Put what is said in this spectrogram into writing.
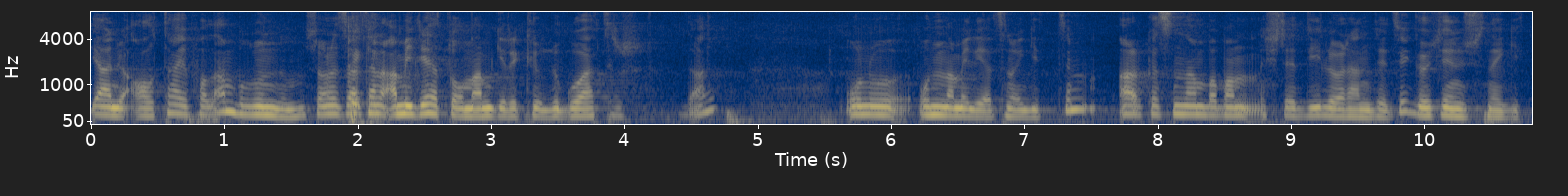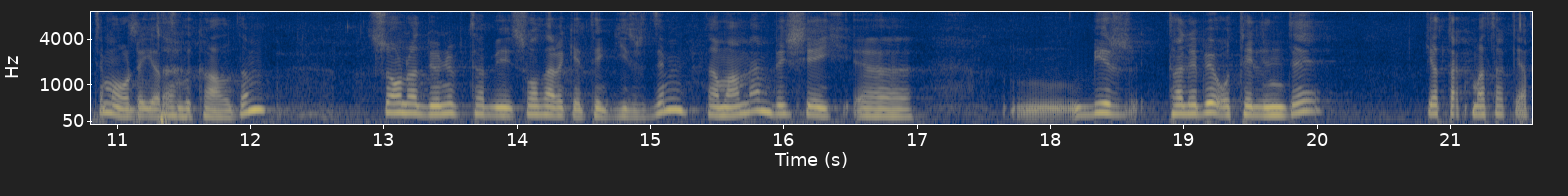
Yani 6 ay falan bulundum. Sonra zaten Peki. ameliyat olmam gerekiyordu Guatır'dan. Onu onun ameliyatına gittim. Arkasından babam işte dil öğren dedi. Göceğin üstüne gittim. Orada yatılı kaldım. Sonra dönüp tabii sol harekete girdim tamamen ve şey e, bir talebe otelinde yatak matak yap,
